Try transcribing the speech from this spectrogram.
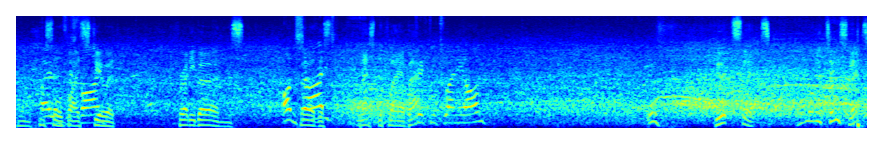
Being hustled Malins by fine. Steward. Freddie Burns. Onside. Furthest the player back. 50-20 on. Oof. Good slips. Not one or two slips.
